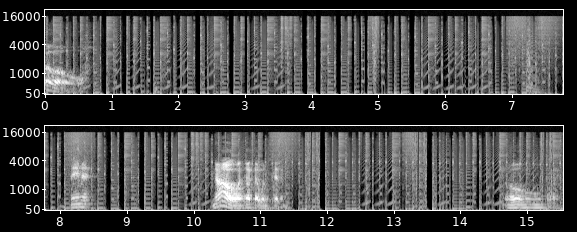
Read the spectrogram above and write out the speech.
Oh. Damn it. No, I thought that would have hit him. Oh boy.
